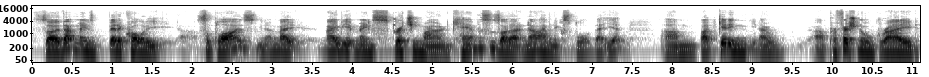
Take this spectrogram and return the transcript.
So that means better quality uh, supplies. You know, may, maybe it means stretching my own canvases. I don't know. I haven't explored that yet. Um, but getting, you know, uh, professional grade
